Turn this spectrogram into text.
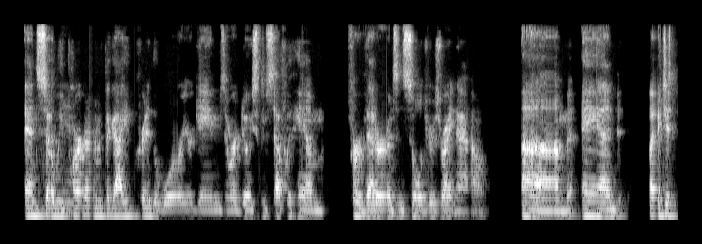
and so we yeah. partnered with the guy who created the warrior games and we're doing some stuff with him for veterans and soldiers right now um, and i just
